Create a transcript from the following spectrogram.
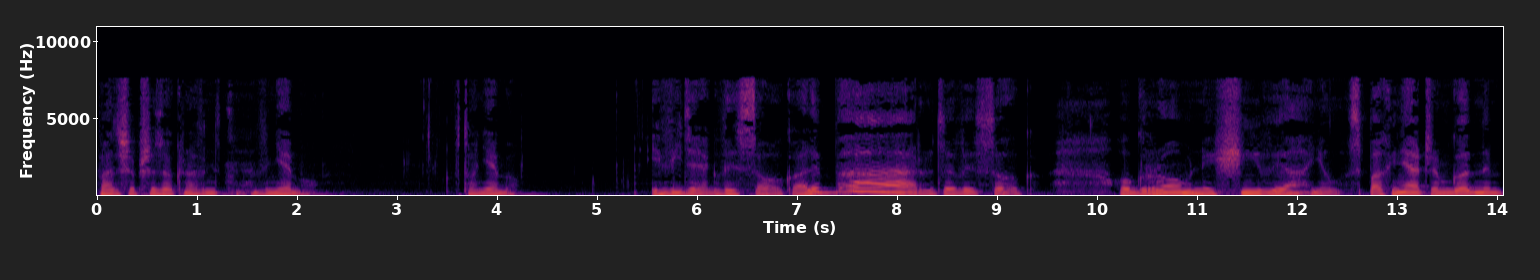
Patrzę przez okno w, w niebo, w to niebo i widzę jak wysoko, ale bardzo wysoko. Ogromny, siwy anioł z pachniaczem godnym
